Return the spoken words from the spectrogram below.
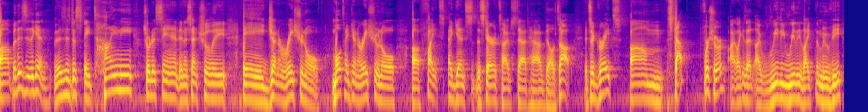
Uh, but this is, again, this is just a tiny sort of sand and essentially a generational, multi-generational uh, fight against the stereotypes that have built up. It's a great um, step for sure. I, like I said, I really, really like the movie.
